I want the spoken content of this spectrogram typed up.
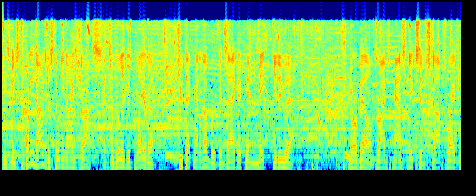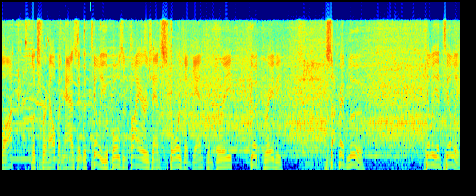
He's missed 29 of his 39 shots. It's a really good player to shoot that kind of number. Gonzaga can make you do that. Norvell drives past Nixon, stops right block, looks for help and has it with Tillie, who pulls and fires and scores again from three. Good gravy. Sacre Bleu. Killian Tillie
